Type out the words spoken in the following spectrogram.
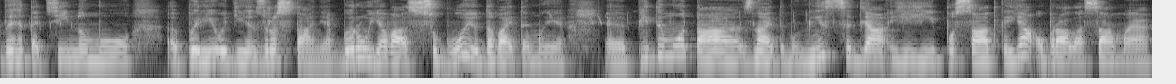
вегетаційному е, періоді зростання. Беру я вас з собою, давайте ми е, підемо та знайдемо місце для її посадки. Я обрала саме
